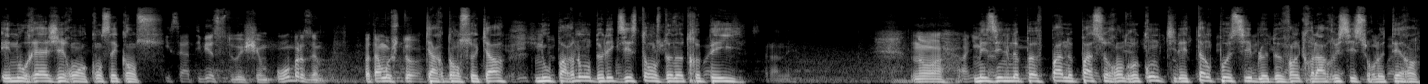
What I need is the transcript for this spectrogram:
et nous réagirons en conséquence. Car dans ce cas, nous parlons de l'existence de notre pays, mais ils ne peuvent pas ne pas se rendre compte qu'il est impossible de vaincre la Russie sur le terrain.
